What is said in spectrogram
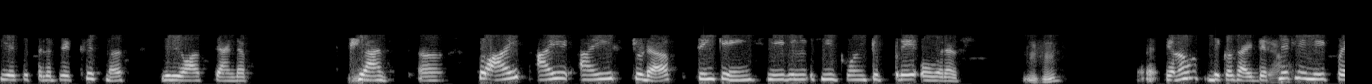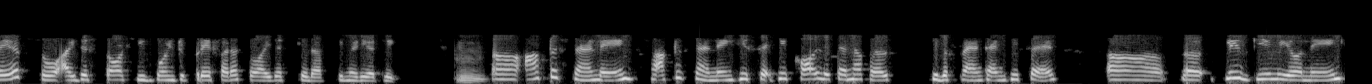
year to celebrate Christmas, will you all stand up? He asked. Uh, so I I I stood up thinking he will he's going to pray over us. Mm-hmm. Uh, you know, because I definitely yeah. need prayer. So I just thought he's going to pray for us. So I just stood up immediately. Mm. Uh, after standing, after standing, he said he called the ten of us to the front and he said, uh, uh, "Please give me your names.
